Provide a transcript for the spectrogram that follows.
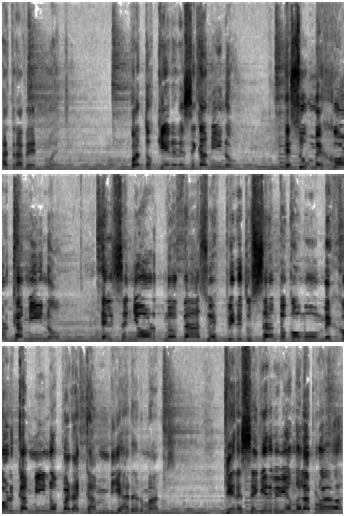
a través nuestro. ¿Cuántos quieren ese camino? Es un mejor camino. El Señor nos da su Espíritu Santo como un mejor camino para cambiar, hermanos. ¿Quieres seguir viviendo la prueba?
